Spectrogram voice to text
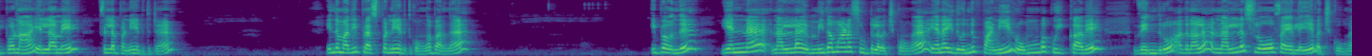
இப்போ நான் எல்லாமே ஃபில்லப் பண்ணி எடுத்துட்டேன். இந்த மாதிரி ப்ரெஸ் பண்ணி எடுத்துக்கோங்க பாருங்கள் இப்போ வந்து எண்ணெய் நல்ல மிதமான சூட்டில் வச்சுக்கோங்க. ஏன்னா இது வந்து பனீர் ரொம்ப குயிக்காகவே வெந்துடும் அதனால் நல்ல ஸ்லோ ஃபயர்லேயே வச்சுக்கோங்க.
